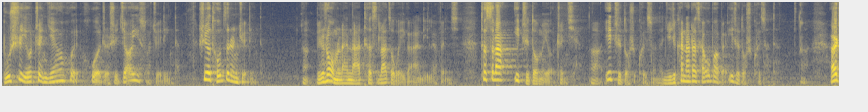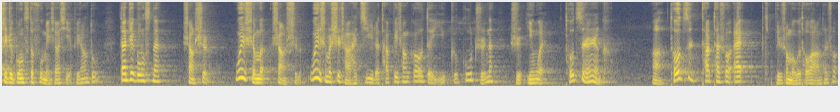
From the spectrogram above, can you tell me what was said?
不是由证监会或者是交易所决定的，是由投资人决定的，啊，比如说我们来拿特斯拉作为一个案例来分析，特斯拉一直都没有挣钱啊，一直都是亏损的，你就看它的财务报表，一直都是亏损的啊，而且这公司的负面消息也非常多，但这公司呢上市了，为什么上市了？为什么市场还给予了它非常高的一个估值呢？是因为投资人认可，啊，投资他他说，哎，比如说某个投行，他说。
